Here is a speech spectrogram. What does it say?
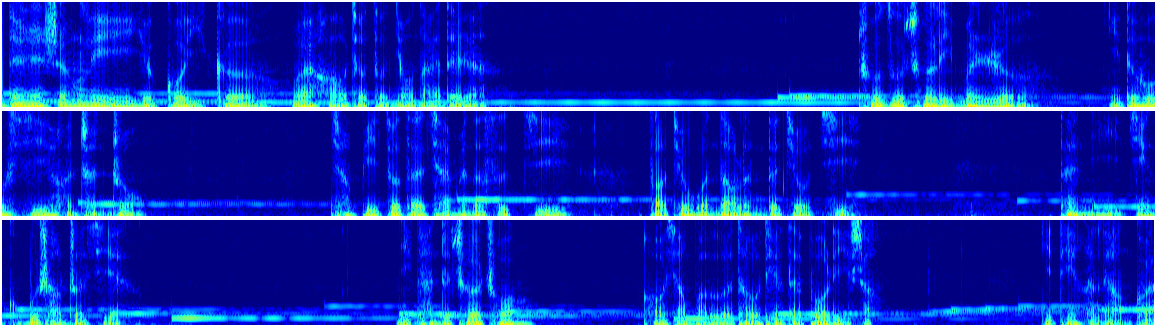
的人生里有过一个外号叫做“牛奶”的人。出租车里闷热，你的呼吸很沉重。想必坐在前面的司机早就闻到了你的酒气，但你已经顾不上这些。你看着车窗，好像把额头贴在玻璃上，一定很凉快。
